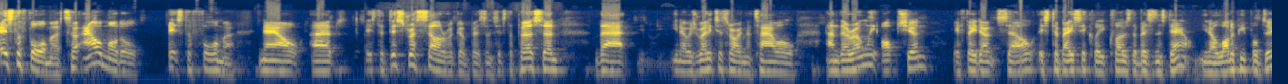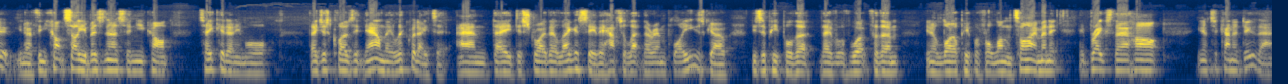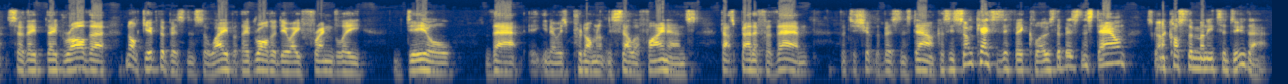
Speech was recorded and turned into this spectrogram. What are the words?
It's the former. So our model, it's the former. Now, uh, it's the distressed seller of a good business. It's the person that you know is ready to throw in the towel, and their only option if they don't sell is to basically close the business down. You know, a lot of people do. You know, if you can't sell your business and you can't take it anymore, they just close it down, they liquidate it, and they destroy their legacy. They have to let their employees go. These are people that they've worked for them, you know, loyal people for a long time, and it, it breaks their heart you know, to kind of do that. So they they'd rather not give the business away, but they'd rather do a friendly deal that you know is predominantly seller financed. That's better for them than to shut the business down. Because in some cases, if they close the business down, it's going to cost them money to do that.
